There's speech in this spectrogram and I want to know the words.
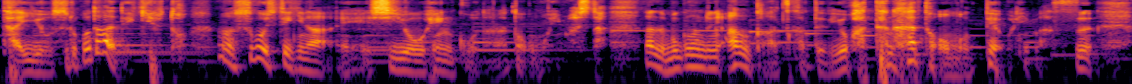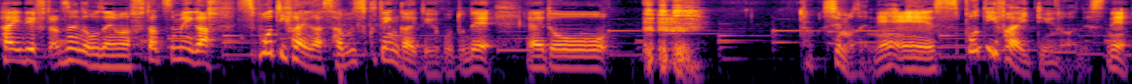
対応することができると。まあ、すごい素敵な、えー、仕様変更だなと思いました。なので僕本当にアンカー使っててよかったなと思っております。はい。で、二つ目でございます。二つ目が、Spotify がサブスク展開ということで、えっ、ー、と、すいませんね。えー、Spotify っていうのはですね、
